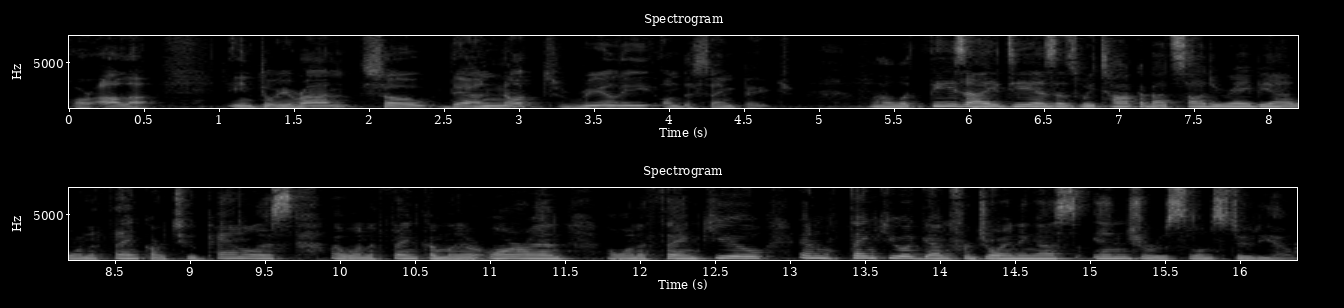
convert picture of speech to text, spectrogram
or Allah into Iran. So they are not really on the same page. Well, with these ideas, as we talk about Saudi Arabia, I want to thank our two panelists. I want to thank Amir Oren. I want to thank you. And thank you again for joining us in Jerusalem studio.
